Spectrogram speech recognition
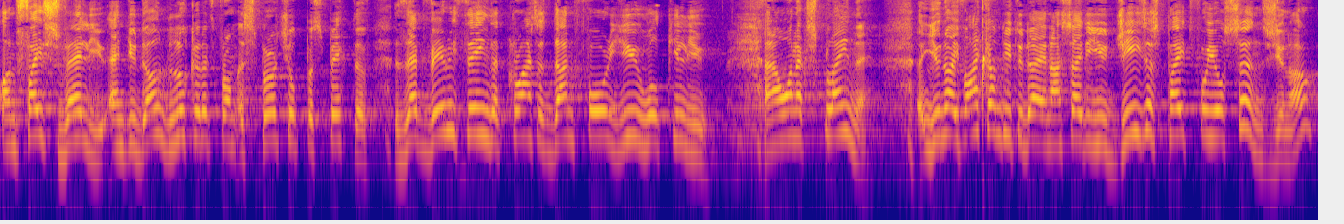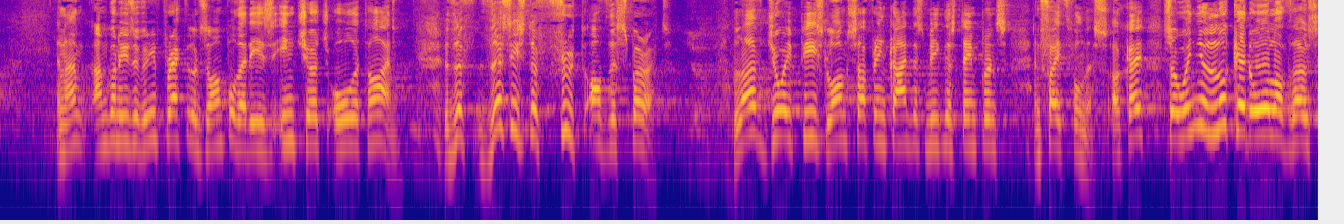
on face value and you don't look at it from a spiritual perspective, that very thing that Christ has done for you will kill you. And I want to explain that. You know, if I come to you today and I say to you, Jesus paid for your sins, you know, and I'm, I'm going to use a very practical example that is in church all the time. The, this is the fruit of the Spirit. Love, joy, peace, long suffering, kindness, meekness, temperance, and faithfulness. Okay? So when you look at all of those,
